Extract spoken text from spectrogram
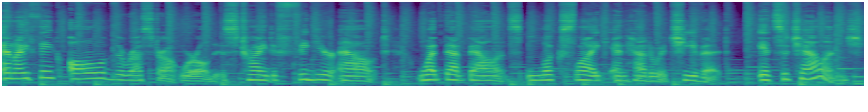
And I think all of the restaurant world is trying to figure out what that balance looks like and how to achieve it. It's a challenge.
